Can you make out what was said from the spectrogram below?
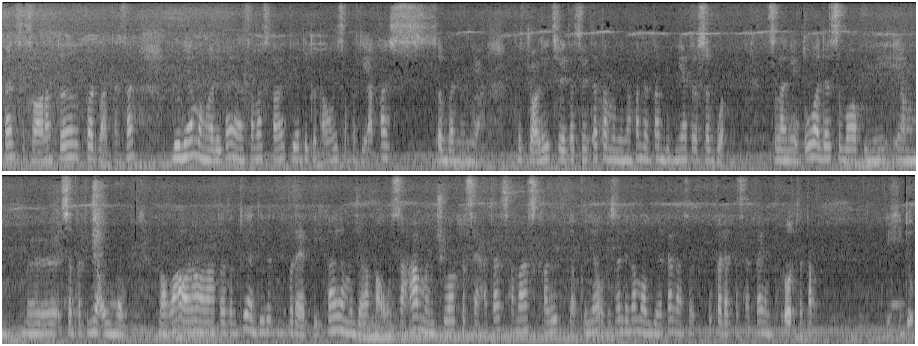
mendekatkan seseorang ke perbatasan dunia mengerikan yang sama sekali tidak diketahui seperti apa sebenarnya, kecuali cerita-cerita tak menyenangkan tentang dunia tersebut. Selain itu, ada sebuah opini yang sepertinya umum bahwa orang-orang tertentu yang tidak beretika yang menjalankan usaha menjual kesehatan sama sekali tidak punya urusan dengan membiarkan rasa takut pada kesehatan yang buruk tetap hidup.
